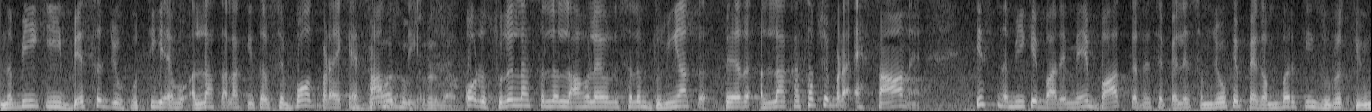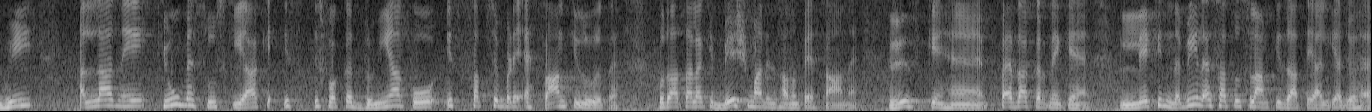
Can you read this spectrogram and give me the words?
नबी की बेसत जो होती है वो अल्लाह ताला की तरफ़ से बहुत बड़ा एक एहसान होती है। और रसूलुल्लाह सल्लल्लाहु अलैहि वसल्लम दुनिया पर अल्लाह का सबसे बड़ा एहसान है। इस नबी के बारे में बात करने से पहले समझो कि पैगंबर की ज़रूरत क्यों हुई? अल्लाह ने क्यों महसूस किया कि इस इस वक्त दुनिया को इस सबसे बड़े एहसान की ज़रूरत है? खुदा ताला के बेशुमार इंसानों पे एहसान है। रिज के हैं, पैदा करने के हैं। लेकिन नबी सलाम की ज़ात आलिया जो है,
